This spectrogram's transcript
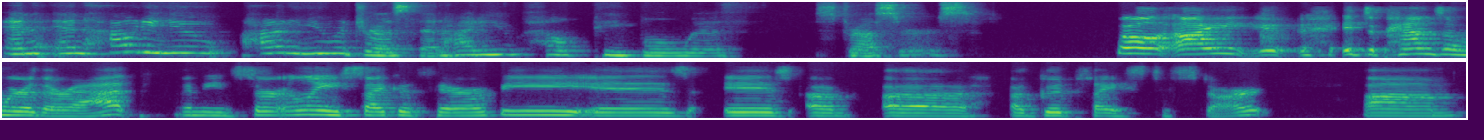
and and how do you how do you address that? How do you help people with stressors? Well, I it, it, depends on where they're at. I mean, certainly psychotherapy is is a a, a good place to start, um,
